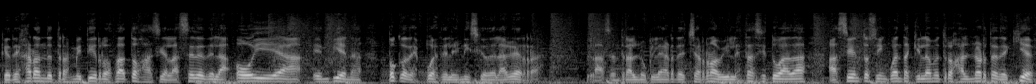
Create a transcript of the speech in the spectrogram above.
que dejaron de transmitir los datos hacia la sede de la OIEA en Viena poco después del inicio de la guerra. La central nuclear de Chernóbil está situada a 150 kilómetros al norte de Kiev,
